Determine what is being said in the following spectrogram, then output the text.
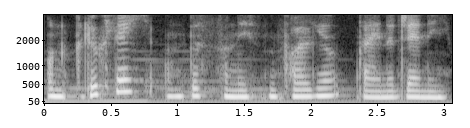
und glücklich und bis zur nächsten Folge, deine Jenny.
